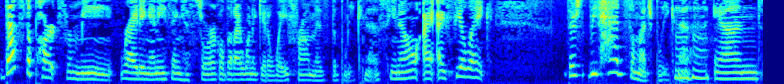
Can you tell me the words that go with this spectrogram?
that's the part for me writing anything historical that I want to get away from is the bleakness. You know, I, I feel like there's we've had so much bleakness, and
